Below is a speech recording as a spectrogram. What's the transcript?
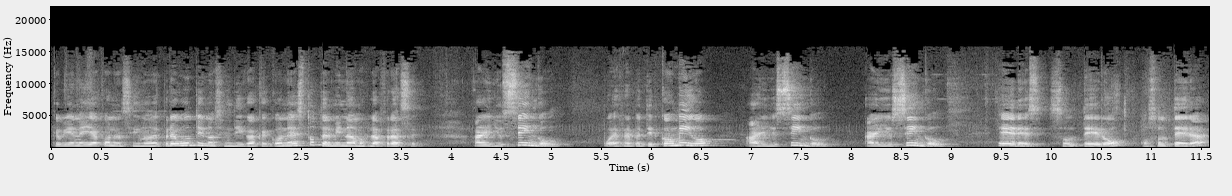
que viene ya con el signo de pregunta y nos indica que con esto terminamos la frase. Are you single? Puedes repetir conmigo. Are you single? Are you single? ¿Eres soltero o soltera?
